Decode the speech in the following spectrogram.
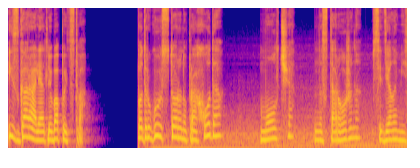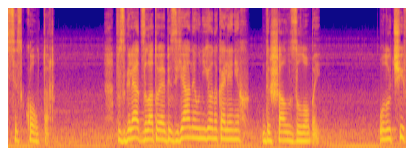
и сгорали от любопытства. По другую сторону прохода, молча, настороженно, сидела миссис Колтер. Взгляд золотой обезьяны у нее на коленях дышал злобой. Улучив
